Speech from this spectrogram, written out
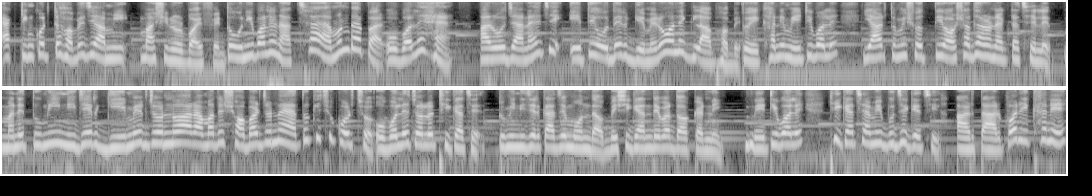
অ্যাক্টিং করতে হবে যে আমি মাসিনোর বয়ফ্রেন্ড তো উনি বলেন আচ্ছা এমন ব্যাপার? ও বলে হ্যাঁ। আর ও জানায় যে এতে ওদের গেমেরও অনেক লাভ হবে। তো এখানে মেয়েটি বলে, ইয়ার, তুমি সত্যি অসাধারণ একটা ছেলে। মানে তুমি নিজের গেমের জন্য আর আমাদের সবার জন্য এত কিছু করছ। ও বলে, চলো, ঠিক আছে। তুমি নিজের কাজে মন দাও। বেশি জ্ঞান দেবার দরকার নেই। মেয়েটি বলে, ঠিক আছে, আমি বুঝে গেছি। আর তারপর এখানে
